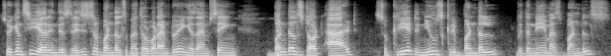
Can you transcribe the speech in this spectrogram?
So you can see here in this register bundles method what I'm doing is I'm saying bundles dot add. So create a new script bundle with the name as bundles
